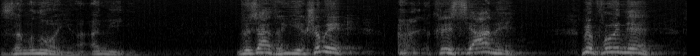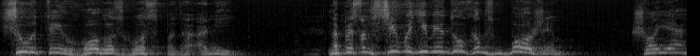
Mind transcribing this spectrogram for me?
за мною. Амінь. Друзі, дорогі, якщо ми християни, ми повинні чути голос Господа. Амінь. Написано всі водімі Духом Божим. Що є?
